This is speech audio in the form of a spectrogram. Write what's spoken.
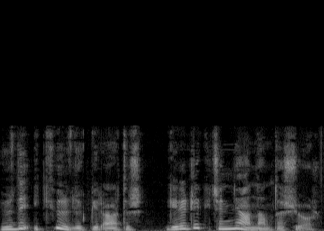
%200'lük bir artış gelecek için ne anlam taşıyor?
